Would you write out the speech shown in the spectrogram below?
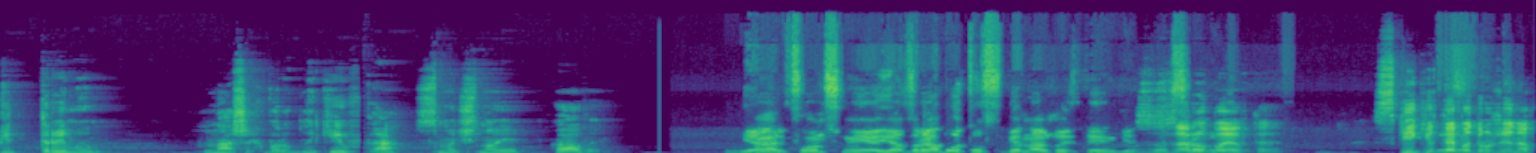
Підтримуємо наших виробників та смачної кави. Я Альфонс, не, я заработал себе на жизнь деньги. Заробив ти. Скільки в тебе дружина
